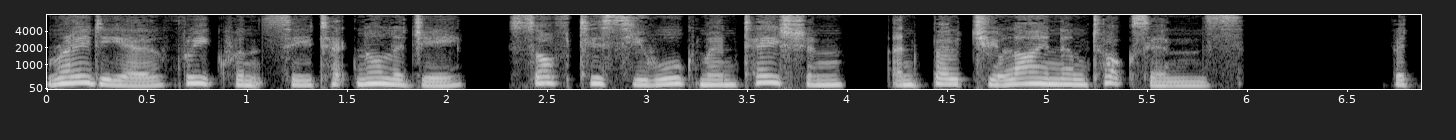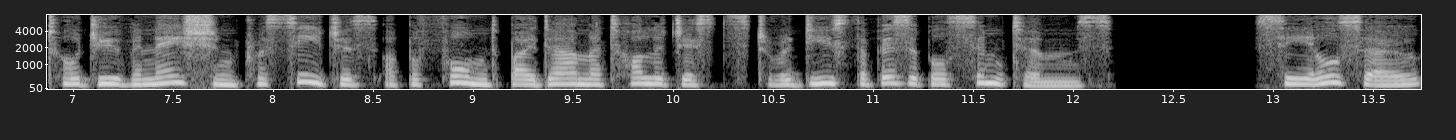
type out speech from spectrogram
radio frequency technology, soft tissue augmentation, and botulinum toxins. Photorejuvenation procedures are performed by dermatologists to reduce the visible symptoms. See also,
